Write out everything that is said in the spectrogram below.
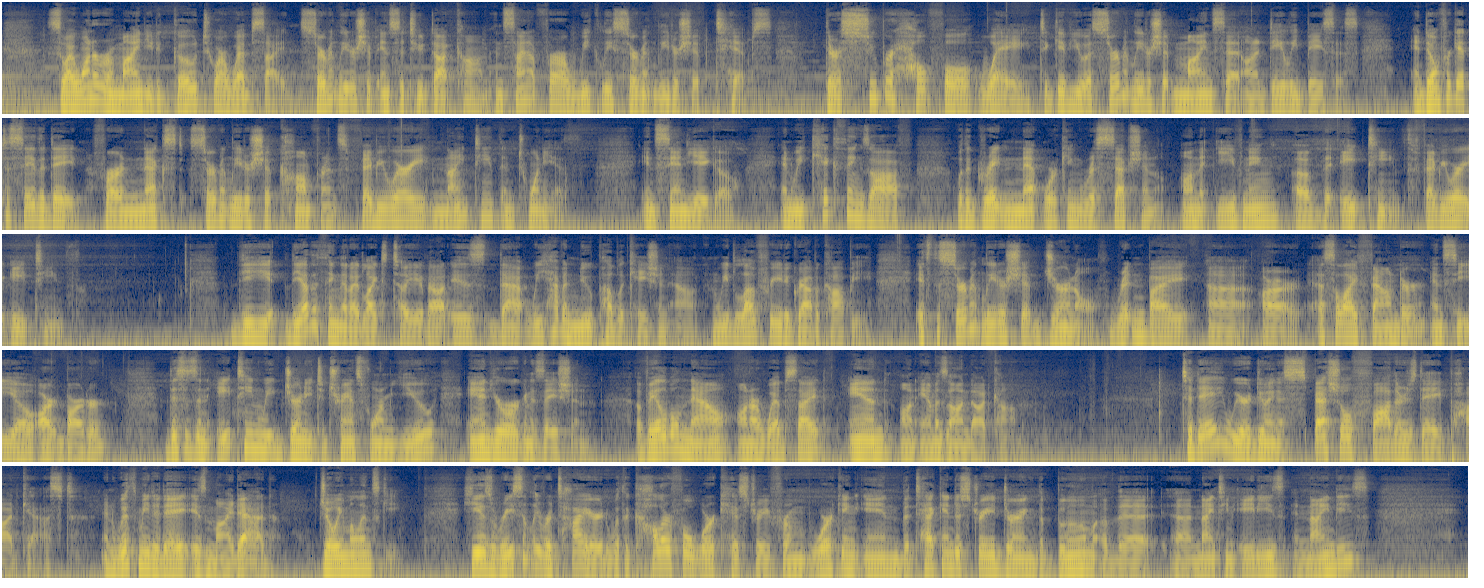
so I want to remind you to go to our website, servantleadershipinstitute.com, and sign up for our weekly servant leadership tips. They're a super helpful way to give you a servant leadership mindset on a daily basis. And don't forget to save the date for our next Servant Leadership Conference, February 19th and 20th in San Diego. And we kick things off with a great networking reception on the evening of the 18th, February 18th. The the other thing that I'd like to tell you about is that we have a new publication out, and we'd love for you to grab a copy. It's the Servant Leadership Journal, written by uh, our SLI founder and CEO Art Barter. This is an 18 week journey to transform you and your organization. Available now on our website and on Amazon.com. Today, we are doing a special Father's Day podcast. And with me today is my dad, Joey Malinsky. He has recently retired with a colorful work history from working in the tech industry during the boom of the uh, 1980s and 90s,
